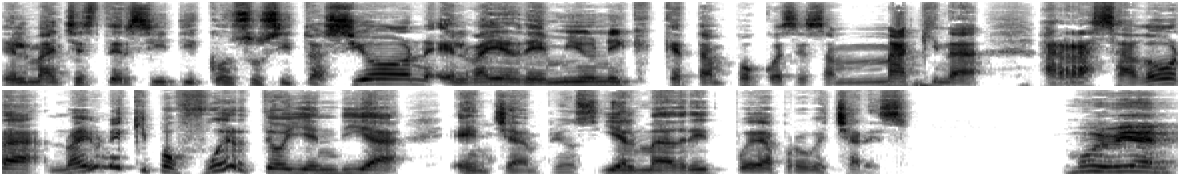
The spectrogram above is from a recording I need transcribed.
el Manchester City con su situación, el Bayern de Múnich, que tampoco es esa máquina arrasadora. No hay un equipo fuerte hoy en día en Champions y el Madrid puede aprovechar eso. Muy bien.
